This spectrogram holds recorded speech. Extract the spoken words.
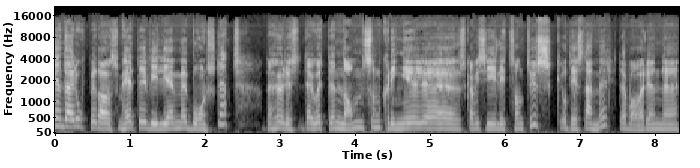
en der oppe da, som heter William Bornstedt. Det, høres, det er jo et navn som klinger, eh, skal vi si, litt sånn tysk, og det stemmer. Det, en, eh,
